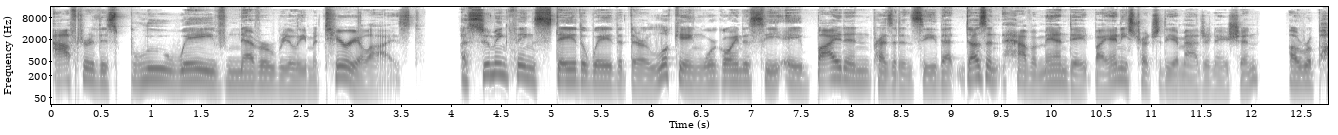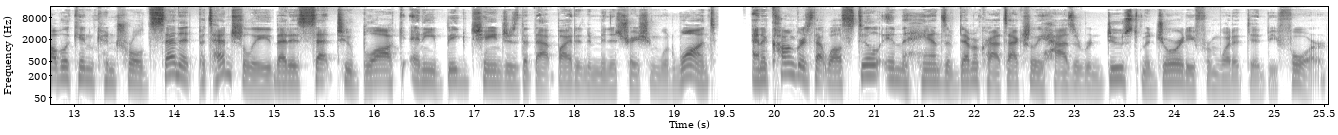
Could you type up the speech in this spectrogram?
after this blue wave never really materialized. Assuming things stay the way that they're looking, we're going to see a Biden presidency that doesn't have a mandate by any stretch of the imagination, a Republican controlled Senate potentially that is set to block any big changes that that Biden administration would want, and a Congress that, while still in the hands of Democrats, actually has a reduced majority from what it did before.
